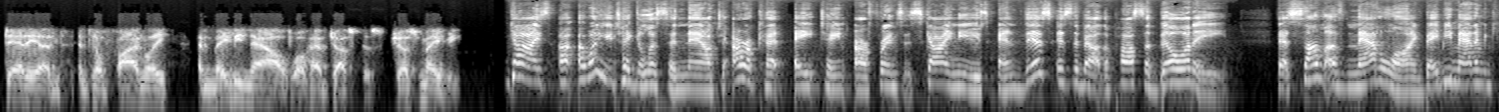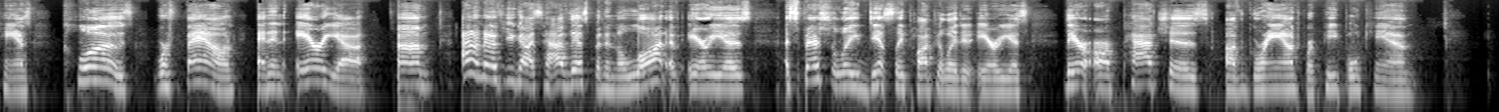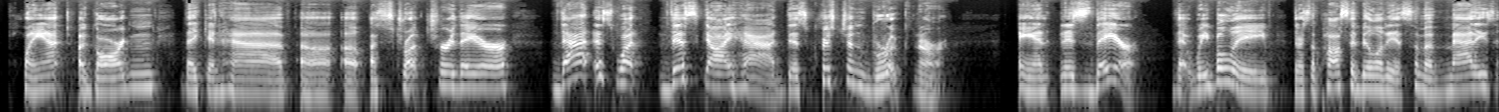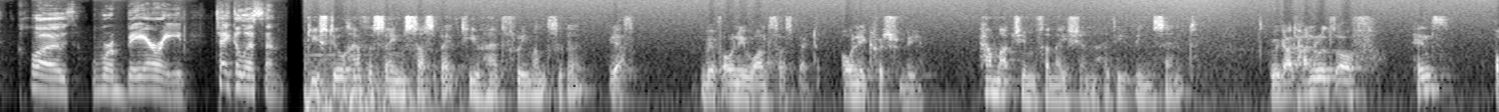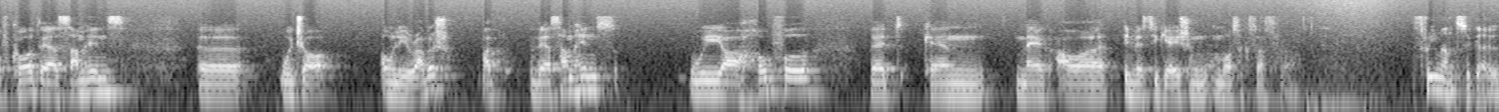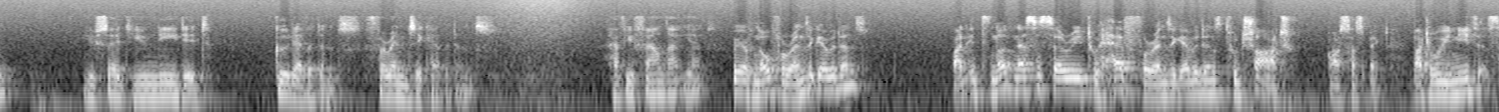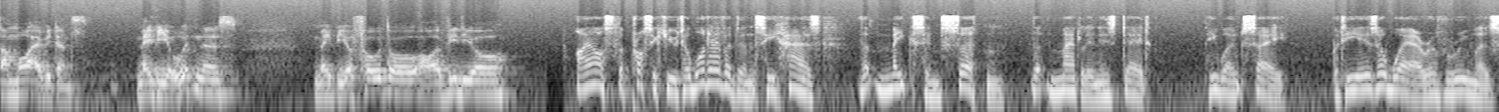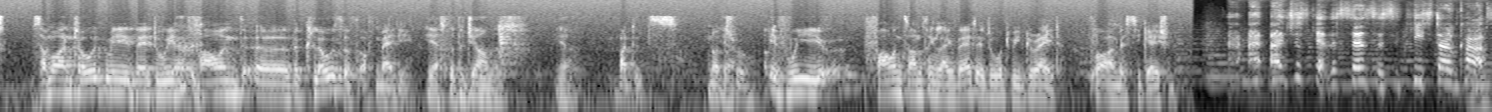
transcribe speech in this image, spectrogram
dead end until finally, and maybe now we'll have justice. Just maybe. Guys, I, I, want you to take a listen now to our cut 18, our friends at Sky News, and this is about the possibility that some of Madeleine, baby Maddie McCann's clothes were found at an area. Um, I don't know if you guys have this, but in a lot of areas, especially densely populated areas, there are patches of ground where people can plant a garden. They can have a, a, a structure there. That is what this guy had, this Christian Bruckner. And it is there that we believe there's a possibility that some of Maddie's clothes were buried. Take a listen. Do you still have the same suspect you had three months ago? Yes. We have only one suspect, only Christian B. How much information have you been sent? We got hundreds of hints. Of course, there are some hints uh, which are only rubbish, but there are some hints we are hopeful that can make our investigation more successful. Three months ago, you said you needed good evidence, forensic evidence. Have you found that yet? We have no forensic evidence. But it's not necessary to have forensic evidence to charge our suspect. But we need some more evidence. Maybe a witness, maybe a photo or a video. I asked the prosecutor what evidence he has that makes him certain that Madeleine is dead. He won't say, but he is aware of rumours. Someone told me that we have found uh, the clothes of Maddie. Yes, the pajamas. Yeah. But it's not yeah. true. If we found something like that, it would be great for our investigation. I, I just get the sense it's the Keystone Cops.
